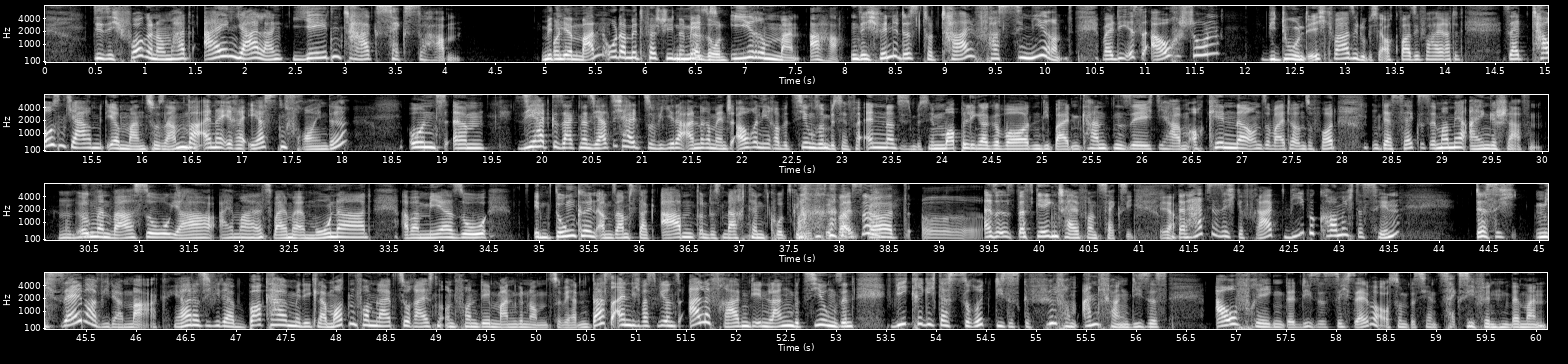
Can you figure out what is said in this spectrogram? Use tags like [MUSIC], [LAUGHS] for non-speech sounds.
die sich vorgenommen hat, ein Jahr lang jeden Tag Sex zu haben. Mit ihrem Mann oder mit verschiedenen mit Personen? ihrem Mann. Aha. Und ich finde das total faszinierend, weil die ist auch schon, wie du und ich quasi, du bist ja auch quasi verheiratet, seit tausend Jahren mit ihrem Mann zusammen, war einer ihrer ersten Freunde. Und ähm, sie hat gesagt, na, sie hat sich halt so wie jeder andere Mensch auch in ihrer Beziehung so ein bisschen verändert. Sie ist ein bisschen moppeliger geworden. Die beiden kannten sich, die haben auch Kinder und so weiter und so fort. Und der Sex ist immer mehr eingeschlafen. Und irgendwann war es so, ja, einmal, zweimal im Monat, aber mehr so im Dunkeln am Samstagabend und das Nachthemd kurz gelüftet, [LAUGHS] weißt du? Gott. Also ist das Gegenteil von sexy. Ja. Und dann hat sie sich gefragt, wie bekomme ich das hin, dass ich mich selber wieder mag, ja, dass ich wieder Bock habe, mir die Klamotten vom Leib zu reißen und von dem Mann genommen zu werden. Das eigentlich, was wir uns alle fragen, die in langen Beziehungen sind. Wie kriege ich das zurück, dieses Gefühl vom Anfang, dieses Aufregende, dieses sich selber auch so ein bisschen sexy finden, wenn man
